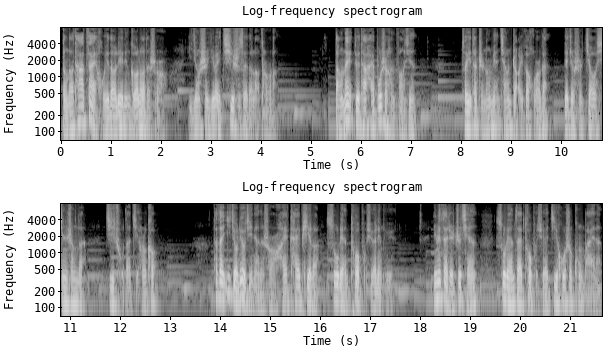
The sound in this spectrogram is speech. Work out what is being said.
等到他再回到列宁格勒的时候，已经是一位七十岁的老头了。党内对他还不是很放心，所以他只能勉强找一个活干，那就是教新生的基础的几何课。他在一九六几年的时候还开辟了苏联拓扑学领域，因为在这之前，苏联在拓扑学几乎是空白的。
